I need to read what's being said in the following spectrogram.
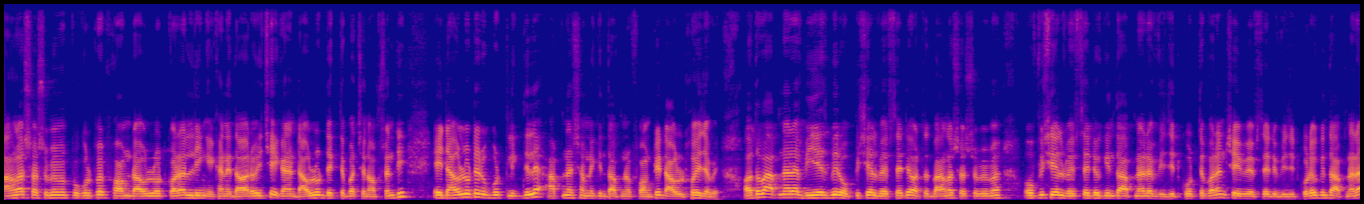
বাংলা শস্য বিমা প্রকল্পের ফর্ম ডাউনলোড করার লিঙ্ক এখানে দেওয়া রয়েছে। এখানে ডাউনলোড দেখতে পাচ্ছেন অপশানটি এই ডাউনলোডের উপর ক্লিক দিলে আপনার সামনে কিন্তু আপনার ফর্মটি ডাউনলোড হয়ে যাবে। অথবা আপনারা বিএসবির অফিসিয়াল ওয়েবসাইটে অর্থাৎ বাংলা শস্য বিমা অফিসিয়াল ওয়েবসাইটেও কিন্তু আপনারা ভিজিট করতে পারেন। সেই ওয়েবসাইটে ভিজিট করেও কিন্তু আপনারা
